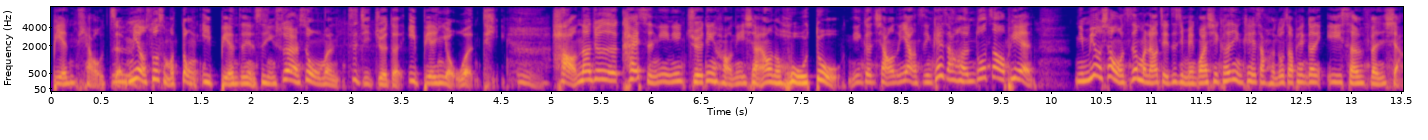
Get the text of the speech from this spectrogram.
边调整，没有说什么动一边这件事情。虽然是我们自己觉得一边有问题，嗯，好，那就是开始你已经决定好你想要的弧度，你一个想要的样子，你可以找很多照片。你没有像我这么了解自己没关系，可是你可以找很多照片跟医生分享。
